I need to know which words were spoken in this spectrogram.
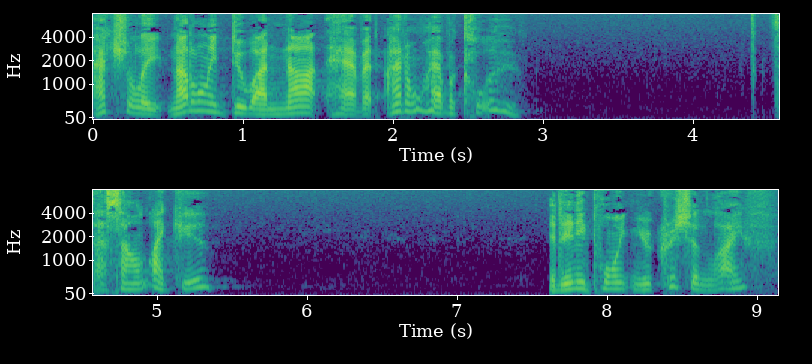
actually, not only do I not have it, I don't have a clue. Does that sound like you? At any point in your Christian life?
